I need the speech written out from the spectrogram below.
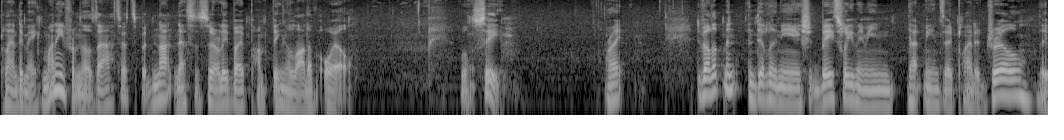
plan to make money from those assets, but not necessarily by pumping a lot of oil. We'll see. Right? Development and delineation. Basically, they mean that means they plan to drill. They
